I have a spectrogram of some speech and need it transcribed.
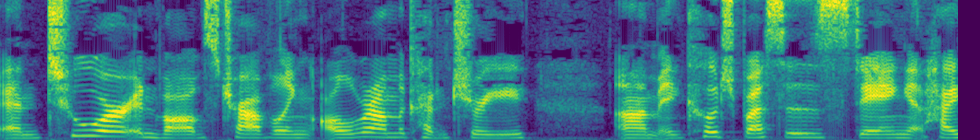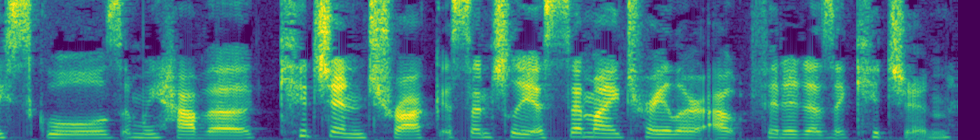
And tour involves traveling all around the country um, in coach buses, staying at high schools, and we have a kitchen truck, essentially a semi trailer outfitted as a kitchen,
